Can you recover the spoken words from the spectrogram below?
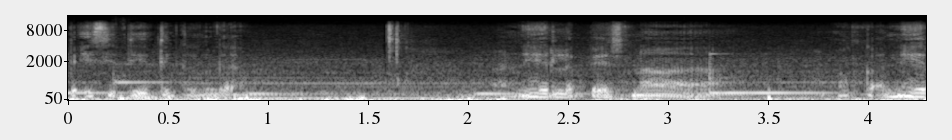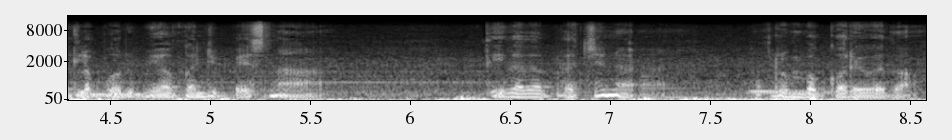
பேசி தீர்த்துக்குங்க. நேரில் பேசினா நேரில் பொறுமையாக கொஞ்சம் பேசினா தீராத பிரச்சனை ரொம்ப குறைவு தான்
